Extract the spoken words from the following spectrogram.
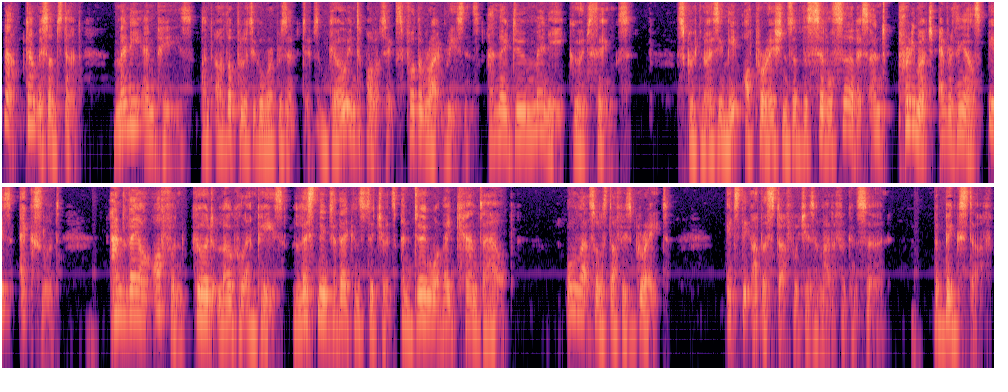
Now, don't misunderstand. Many MPs and other political representatives go into politics for the right reasons, and they do many good things. Scrutinising the operations of the civil service and pretty much everything else is excellent and they are often good local MPs, listening to their constituents and doing what they can to help. All that sort of stuff is great. It's the other stuff which is a matter for concern. The big stuff.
